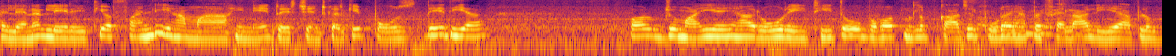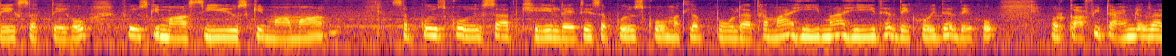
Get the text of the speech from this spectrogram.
आईलाइनर ले रही थी और फाइनली यहाँ माही ने ड्रेस चेंज करके पोज दे दिया। और जो माही है यहाँ रो रही थी तो बहुत मतलब काजल पूरा यहाँ पे फैला लिया आप लोग देख सकते हो। फिर उसकी मासी, उसके मामा सब कोई उसको साथ खेल रहे थे, सब कोई उसको मतलब बोल रहा था माही माही इधर देखो इधर देखो। और काफ़ी टाइम लग रहा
